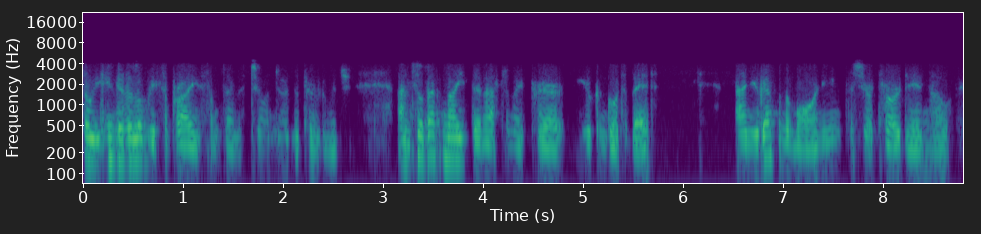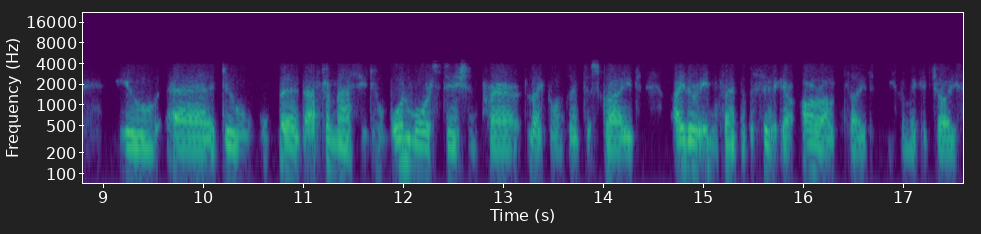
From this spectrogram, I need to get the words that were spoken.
So you can get a lovely surprise sometimes too in doing the pilgrimage. And so that night, then after night prayer, you can go to bed, and you get up in the morning. This is your third day now. You uh, do uh, after mass. You do one more station prayer, like the ones I've described, either inside the basilica or outside. You can make a choice,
